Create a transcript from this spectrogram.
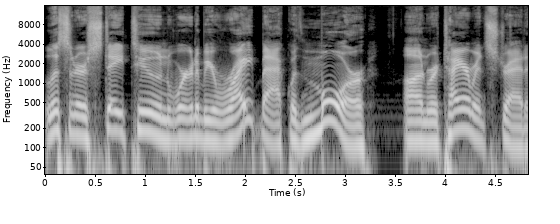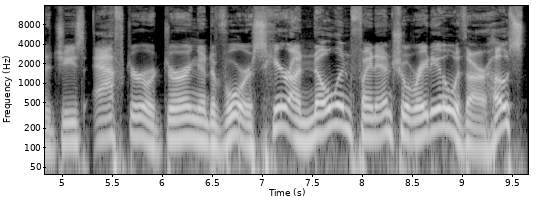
Listeners, stay tuned. We're going to be right back with more on retirement strategies after or during a divorce here on Nolan Financial Radio with our host,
